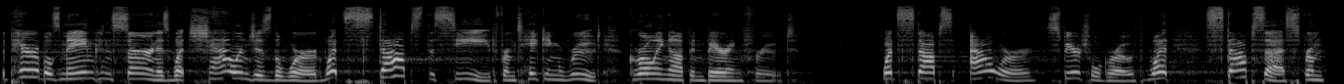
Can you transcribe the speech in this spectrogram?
The parable's main concern is what challenges the word, what stops the seed from taking root, growing up, and bearing fruit. What stops our spiritual growth? What stops us from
